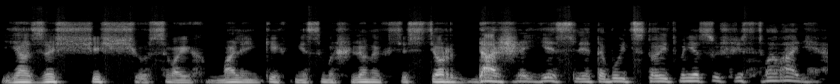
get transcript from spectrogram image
Я защищу своих маленьких несмышленых сестер, даже если это будет стоить мне существования.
